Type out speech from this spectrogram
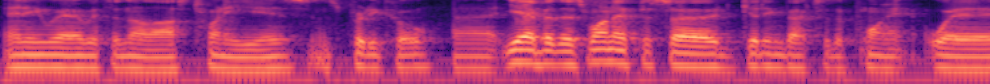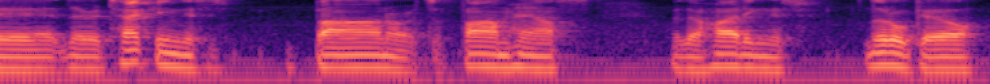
anywhere within the last 20 years. And it's pretty cool. Uh, yeah, but there's one episode, getting back to the point, where they're attacking this barn or it's a farmhouse where they're hiding this little girl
